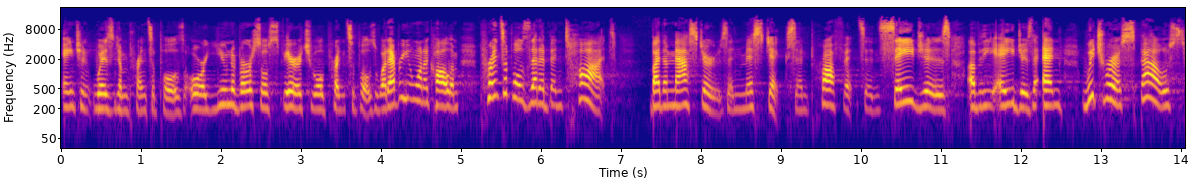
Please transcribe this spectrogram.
ancient wisdom principles or universal spiritual principles, whatever you want to call them, principles that have been taught by the masters and mystics and prophets and sages of the ages, and which were espoused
